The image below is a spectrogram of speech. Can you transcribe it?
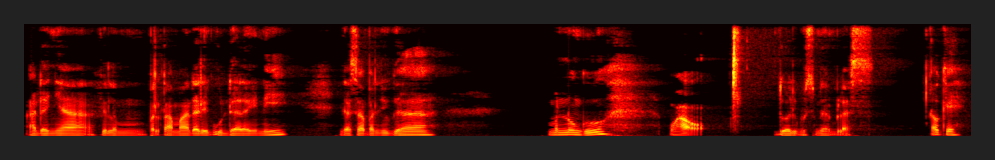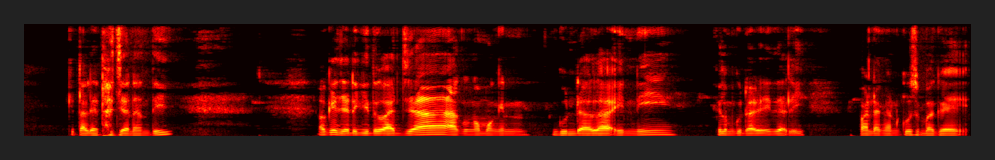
adanya film pertama dari Gundala ini. Gak sabar juga menunggu. Wow, 2019. Oke, kita lihat aja nanti. Oke, jadi gitu aja aku ngomongin Gundala ini, film Gundala ini dari pandanganku sebagai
